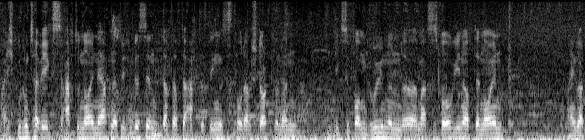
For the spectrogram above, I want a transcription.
war echt gut unterwegs. 8 und 9 nerven natürlich ein bisschen. Ich dachte auf der 8, das Ding ist tot am Stock und dann liegst du vorm Grün und äh, machst das Bogey auf der 9. Mein Gott,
